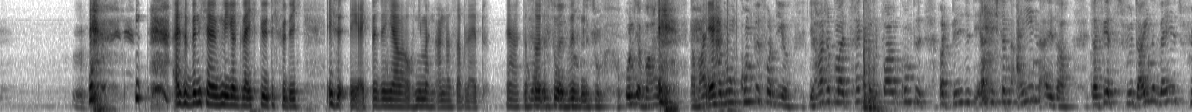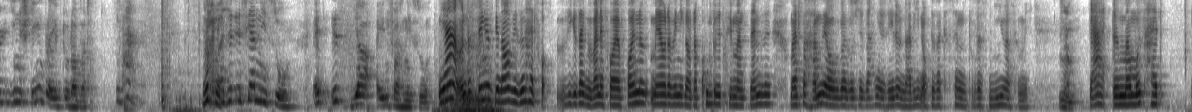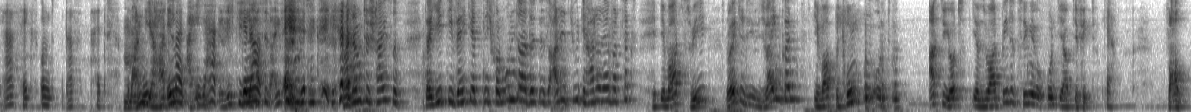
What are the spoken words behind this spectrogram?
also bin ich ja mega gleichgültig für dich. Ich, ja, ich bitte ja aber auch niemanden anders da bleibt. Ja, das Ja, solltest du halt wissen. So. Und er war halt, er war halt Ja. einfach nur ein Kumpel von dir. Ihr hattet mal Sex und er war ein Kumpel. Was bildet er sich denn ein, Alter? Dass jetzt für deine Welt für ihn stehen bleibt oder was? Wirklich. Aber das ist ja nicht so. Es ist ja einfach nicht so. Ja, und das Ding ist genau, wir sind halt, wie gesagt, wir waren ja vorher Freunde, mehr oder weniger, oder Kumpels, wie man es nennen will. Manchmal haben wir auch über solche Sachen geredet und da habe ich ihm auch gesagt, Christian, du wirst nie was für mich. Ja. Ja, denn man muss halt, ja, Sex und das halt. Mann, ihr hattet, immer, ein, ja, richtig, genau. ihr hattet einfach nur Sex. Verdammte Scheiße. Da geht die Welt jetzt nicht von unter. Das ist alles gut. Ihr hattet einfach Sex. Ihr wart zwei Leute, die sich leiden können. Ihr wart betrunken und ach du J, ihr wart beide Zinge und ihr habt gefickt. Ja. Wow.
